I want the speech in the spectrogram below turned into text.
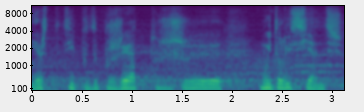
este tipo de projetos uh, muito aliciantes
